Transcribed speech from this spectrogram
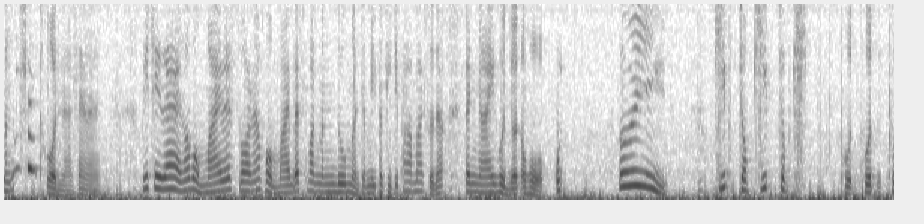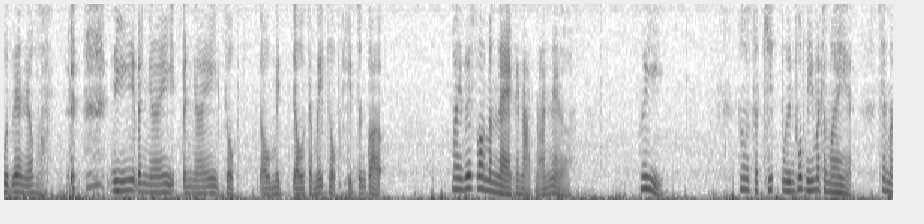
มันไม่ใช่คนนะใช่ไหม วิธีแรกครับผมไม้เบสบอลนะผมไม้เบสบอลมันดูเหมือนจะมีประสิทธิภาพมากสุดนะเป็นไงหุ่นยนต์โอ้โหอุ๊ยเฮ้ยคลิปจบคลิปจบคลิปพูดพูดพูดเล่นนะครับผมนี่เป็นไงเป็นไงจบเราไม่เราจะไม่จบคลิปจนกว่าไม้เบสบอลมันแรงขนาดนั้นเลยเหรอเฮ้ยเราจะคิดปืนพวกนี้มาทำไมอะใช่ไหม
